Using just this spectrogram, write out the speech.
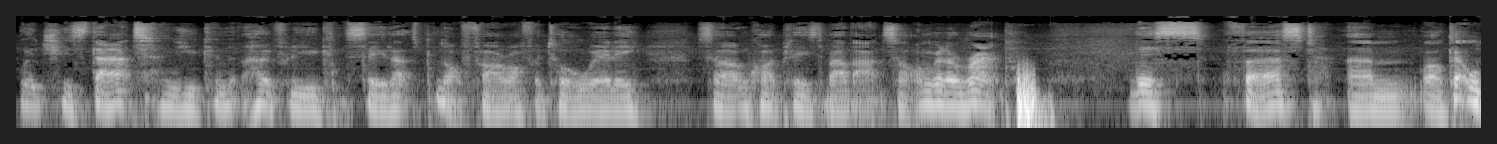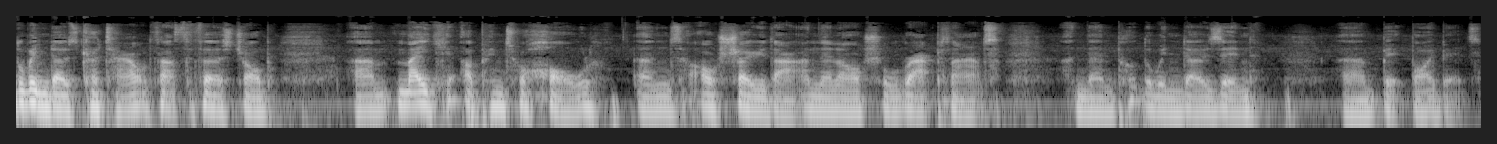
which is that, and you can, hopefully you can see that's not far off at all really. So I'm quite pleased about that. So I'm gonna wrap this first, um, well, get all the windows cut out, that's the first job. Um, make it up into a whole and I'll show you that and then I shall wrap that and then put the windows in um, bit by bit.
